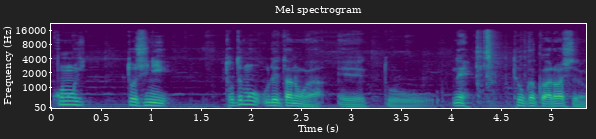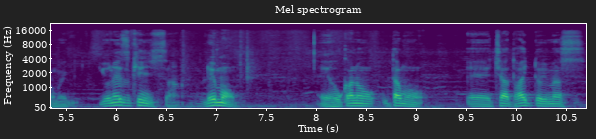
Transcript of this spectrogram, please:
この年にとても売れたのがえっ、とね頭角を表したのが米津玄師さん「Lemon」えー、他の歌も、えー、チャート入っております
